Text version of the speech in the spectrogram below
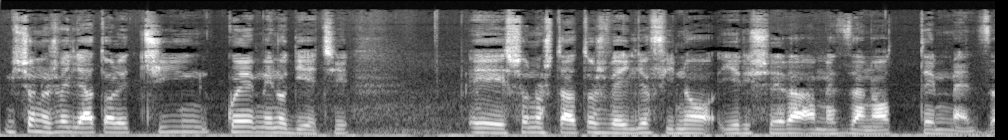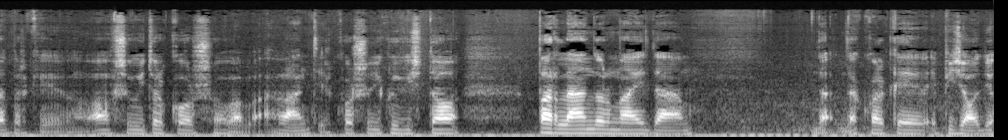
mi sono svegliato alle 5 meno 10 e sono stato sveglio fino ieri sera a mezzanotte e mezza perché ho seguito il corso avanti, il corso di cui vi sto parlando ormai da, da, da qualche episodio.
